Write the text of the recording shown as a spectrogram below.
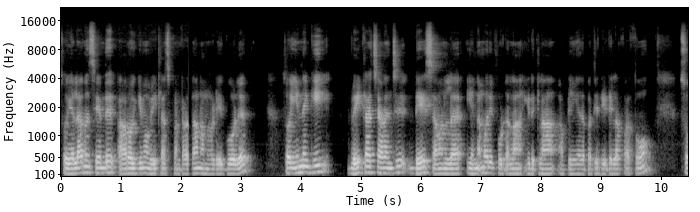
ஸோ எல்லோரும் சேர்ந்து ஆரோக்கியமாக வெயிட் லாஸ் பண்ணுறது தான் நம்மளுடைய கோலு ஸோ இன்றைக்கி வெயிட் லாஸ் சேலஞ்சு டே செவனில் என்ன மாதிரி ஃபுட்டெல்லாம் எடுக்கலாம் அப்படிங்கிறத பற்றி டீட்டெயிலாக பார்த்தோம் ஸோ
